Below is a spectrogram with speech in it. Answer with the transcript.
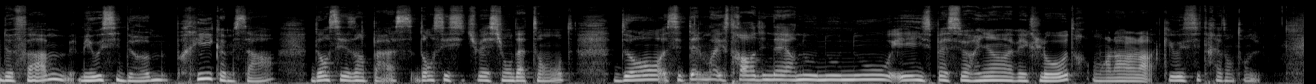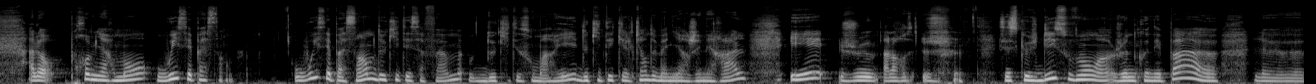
De femmes, mais aussi d'hommes, pris comme ça, dans ces impasses, dans ces situations d'attente, dans c'est tellement extraordinaire, nous, nous, nous, et il se passe rien avec l'autre, voilà, voilà, qui est aussi très entendu. Alors, premièrement, oui, c'est pas simple oui, c'est pas simple de quitter sa femme, de quitter son mari, de quitter quelqu'un de manière générale. Et je, alors, c'est ce que je dis souvent. Hein, je ne connais pas euh,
